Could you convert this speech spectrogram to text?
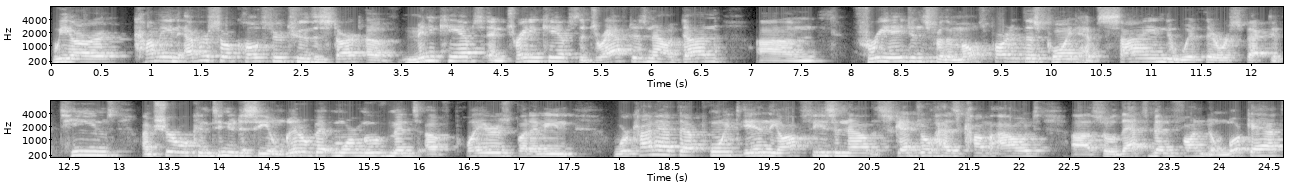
we are coming ever so closer to the start of mini camps and training camps. The draft is now done. Um, free agents, for the most part at this point, have signed with their respective teams. I'm sure we'll continue to see a little bit more movement of players, but I mean, we're kind of at that point in the offseason now. The schedule has come out, uh, so that's been fun to look at.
